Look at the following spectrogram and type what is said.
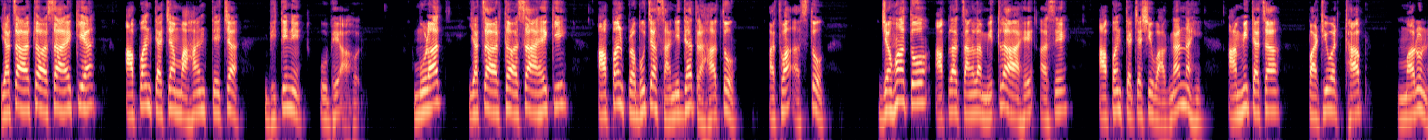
याचा अर्थ असा आहे की आपण त्याच्या महानतेच्या भीतीने उभे आहोत. मुळात याचा अर्थ असा आहे की आपण प्रभूच्या सानिध्यात राहतो अथवा असतो. जेव्हा तो आपला चांगला मित्र आहे असे आपण त्याच्याशी वागणार नाही आम्ही त्याचा पाठीवर थाप मारून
